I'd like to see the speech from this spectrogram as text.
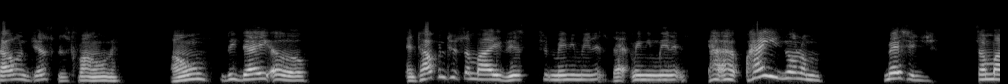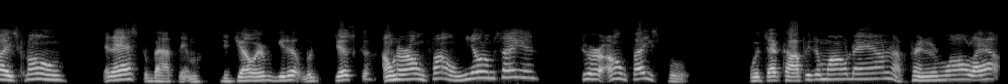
calling Jessica's phone on the day of and talking to somebody this many minutes, that many minutes. How, how are you going to message somebody's phone and ask about them? Did y'all ever get up with Jessica on her own phone? You know what I'm saying? To her own Facebook, which I copied them all down. I printed them all out.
